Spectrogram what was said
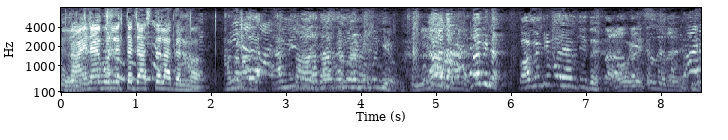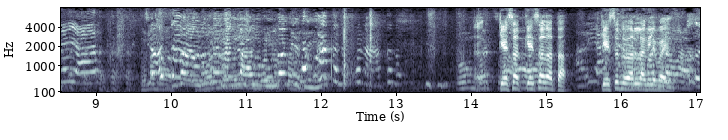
नाही नाही बोलले तर जास्त लागल मग. आम्ही आम्ही पण घेऊ हा. कॉमेंट्री पण आहे इथं अरे यार नको ना आता नको केसात केसात आता केस धुवायला लागले पाहिजे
